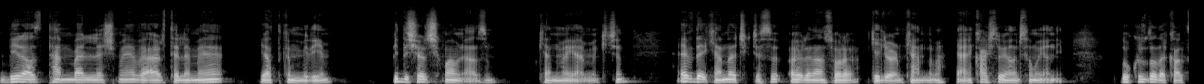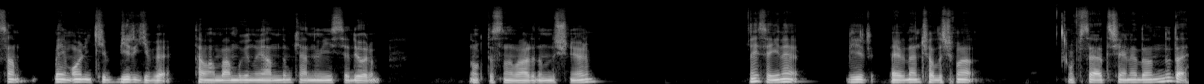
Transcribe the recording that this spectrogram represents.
biraz tembelleşmeye ve ertelemeye yatkın biriyim. Bir dışarı çıkmam lazım kendime gelmek için. Evdeyken de açıkçası öğleden sonra geliyorum kendime. Yani kaçta uyanırsam uyanayım. 9'da da kalksam benim 12-1 gibi tamam ben bugün uyandım kendimi iyi hissediyorum noktasına vardığımı düşünüyorum. Neyse yine bir evden çalışma ofis hayatı şeyine döndü de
